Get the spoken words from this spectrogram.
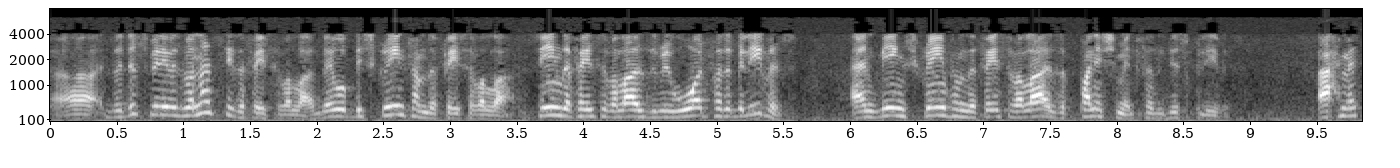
Uh, the disbelievers will not see the face of Allah. They will be screened from the face of Allah. Seeing the face of Allah is the reward for the believers. And being screened from the face of Allah is a punishment for the disbelievers. Ahmed?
